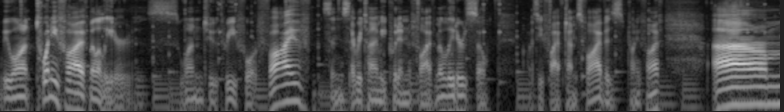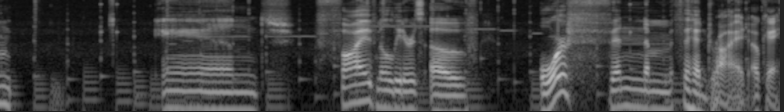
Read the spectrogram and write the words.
We want 25 milliliters. One, two, three, four, five. Since every time we put in 5 milliliters, so obviously 5 times 5 is 25. Um, and 5 milliliters of orphanamethydride. Okay.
